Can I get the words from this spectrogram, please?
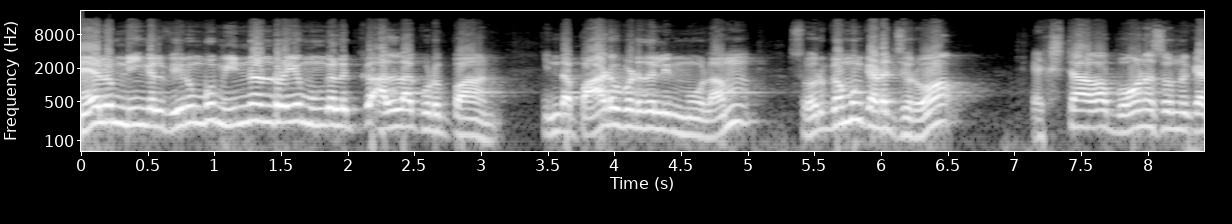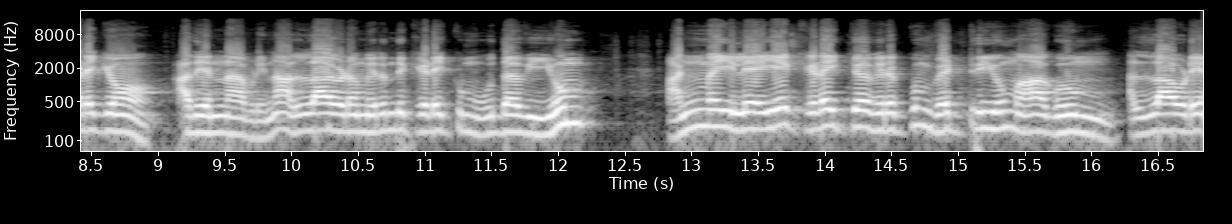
மேலும் நீங்கள் விரும்பும் இன்னொன்றையும் உங்களுக்கு அல்லாஹ் கொடுப்பான். இந்த பாடுபடுதலின் மூலம் சொர்க்கமும் கிடைச்சிரும். எக்ஸ்ட்ராவா போனஸ் ஒன்று கிடைக்கும். அது என்ன அப்படின்னா அல்லாவிடம் இருந்து கிடைக்கும் உதவியும் அண்மையிலேயே கிடைக்கவிருக்கும் வெற்றியும் ஆகும். அல்லாவுடைய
